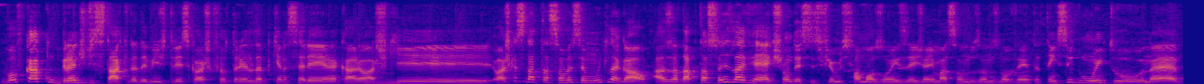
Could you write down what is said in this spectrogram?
Vou ficar com o grande destaque da D23, que eu acho que foi o trailer da Pequena Sereia, né, cara? Eu hum. acho que. Eu acho que essa adaptação vai ser muito legal. As adaptações live action desses filmes famosões aí de animação dos anos 90 tem sido muito, né,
